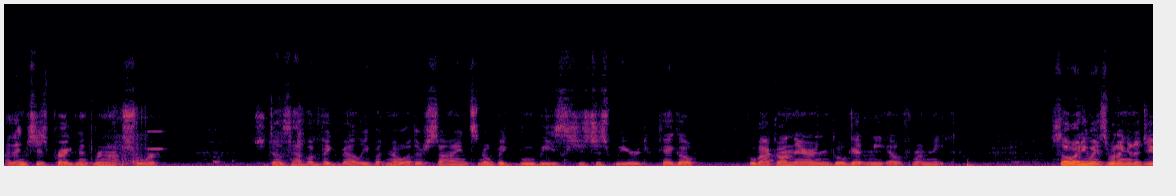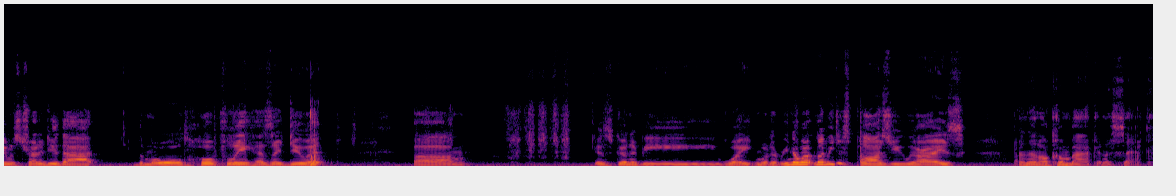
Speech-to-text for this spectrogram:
I think she's pregnant. We're not sure. She does have a big belly, but no other signs. No big boobies. She's just weird. Okay, go. Go back on there and go get meat out from underneath. So anyways, what I'm going to do is try to do that. The mold, hopefully, as I do it, um, is going to be white and whatever. You know what? Let me just pause you guys, and then I'll come back in a sec.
